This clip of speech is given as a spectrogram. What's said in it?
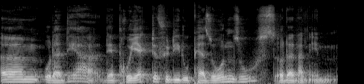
ähm, oder der, der Projekte, für die du Personen suchst oder dann eben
